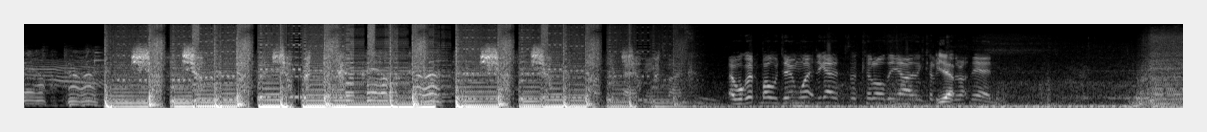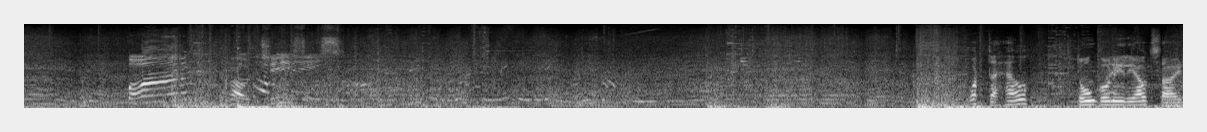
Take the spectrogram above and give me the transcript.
Uh, we're good, what we're doing, work together to kill all the AIs and kill each Yep. other at the end. Boom! Oh, Jesus. What the hell? Don't go near the outside.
